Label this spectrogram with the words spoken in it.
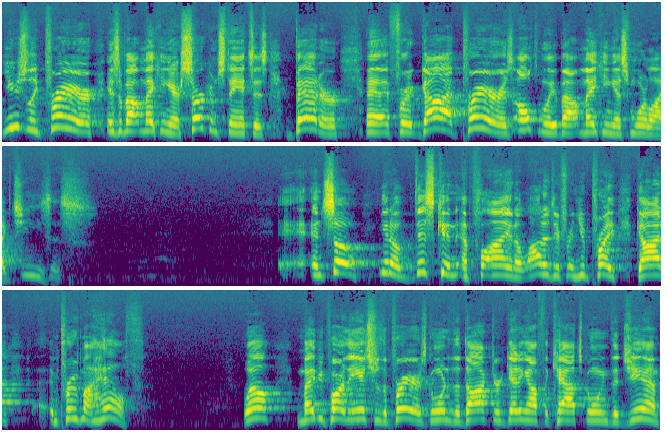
usually prayer is about making our circumstances better. Uh, for God, prayer is ultimately about making us more like Jesus. And so, you know, this can apply in a lot of different, you pray, God, improve my health. Well, maybe part of the answer to the prayer is going to the doctor, getting off the couch, going to the gym,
